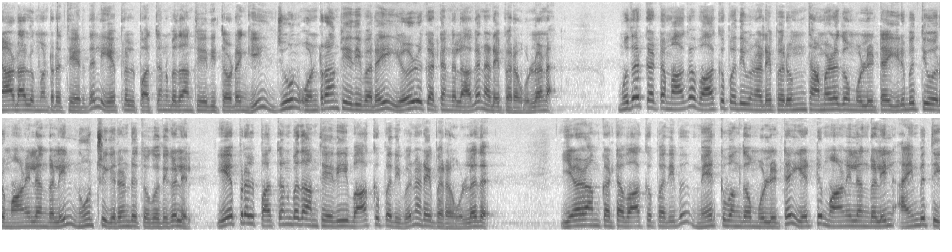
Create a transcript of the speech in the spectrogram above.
நாடாளுமன்ற தேர்தல் ஏப்ரல் பத்தொன்பதாம் தேதி தொடங்கி ஜூன் ஒன்றாம் தேதி வரை ஏழு கட்டங்களாக நடைபெற உள்ளன. முதற்கட்டமாக வாக்குப்பதிவு நடைபெறும் தமிழகம் உள்ளிட்ட இருபத்தி ஒரு மாநிலங்களின் நூற்றி இரண்டு தொகுதிகளில் ஏப்ரல் பத்தொன்பதாம் தேதி வாக்குப்பதிவு நடைபெற உள்ளது. ஏழாம் கட்ட வாக்குப்பதிவு மேற்கு வங்கம் உள்ளிட்ட எட்டு மாநிலங்களின் ஐம்பத்தி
